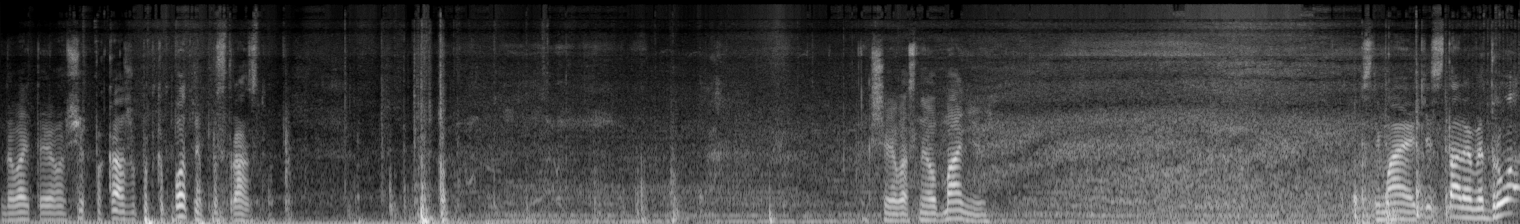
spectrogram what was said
давайте я вам ще покажу подкапотне пространство. Якщо я вас не обманюю. Знімаю якесь старе ведро.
